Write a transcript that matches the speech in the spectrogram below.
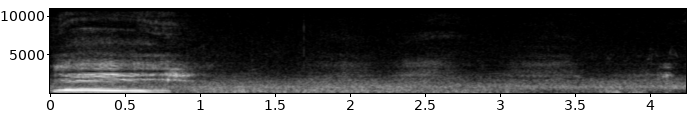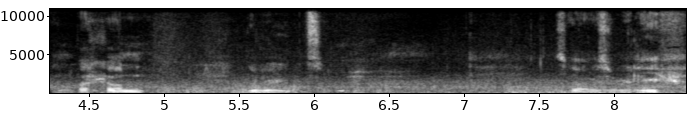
Yay! I'm back on the route. It's always a relief.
